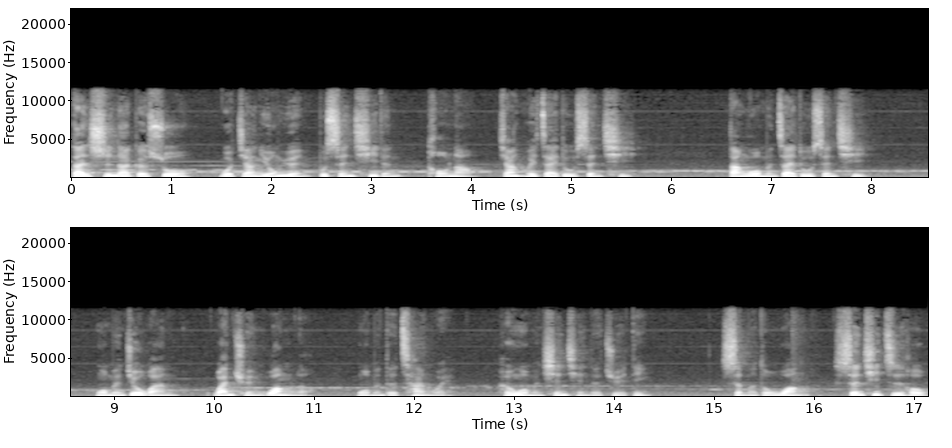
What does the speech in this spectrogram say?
但是那个说我将永远不生气的头脑将会再度生气。当我们再度生气，我们就完完全忘了我们的忏悔和我们先前的决定，什么都忘了。生气之后，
